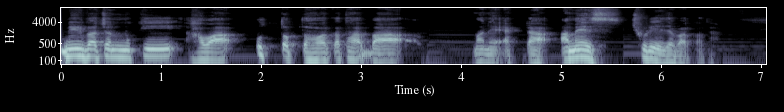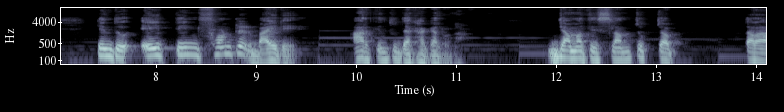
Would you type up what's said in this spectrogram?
নির্বাচনমুখী হাওয়া উত্তপ্ত হওয়ার কথা বা মানে একটা আমেজ ছড়িয়ে যাবার কথা। কিন্তু এই তিন ফ্রন্টের বাইরে আর কিন্তু দেখা গেল না। জামাত ইসলাম চুপচাপ তারা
